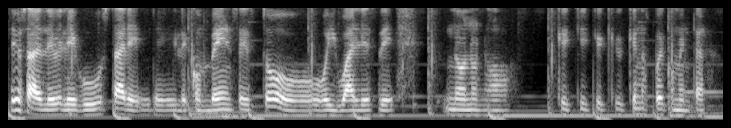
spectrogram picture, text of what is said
Sí, o sea, le, gusta, le, le, convence esto o, igual es de, no, no, no. ¿Qué, qué, qué, qué nos puede comentar?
